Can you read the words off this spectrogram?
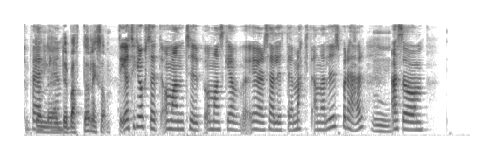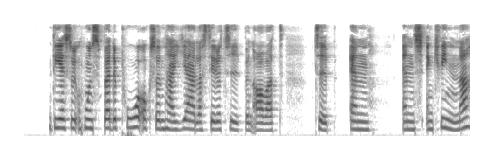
den eh, Verkligen. debatten liksom. Jag tycker också att om man typ, om man ska göra så här lite maktanalys på det här. Mm. Alltså, det är så, hon spädde på också den här jävla stereotypen av att typ en, en, en kvinna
